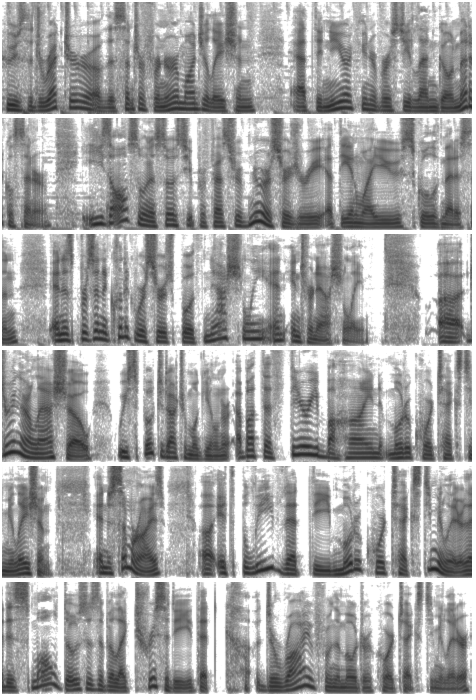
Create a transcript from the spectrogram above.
who's the director of the Center for Neuromodulation at the New York University Langone Medical Center. He's also an associate professor of neurosurgery at the NYU School of Medicine and has presented clinical research both nationally and internationally. Uh, during our last show, we spoke to Dr. Mogilner about the theory behind motor cortex stimulation. And to summarize, uh, it's believed that the motor cortex stimulator, that is, small doses of electricity that co- derive from the motor cortex stimulator,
